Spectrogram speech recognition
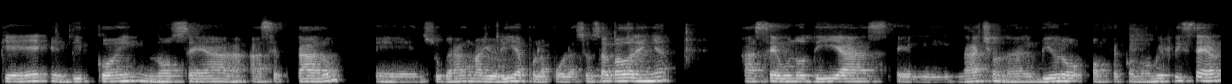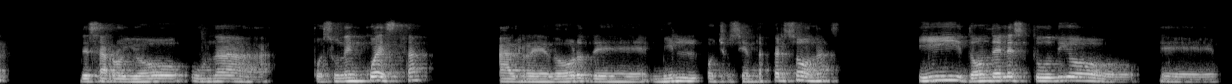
que el Bitcoin no sea aceptado en su gran mayoría por la población salvadoreña. Hace unos días el National Bureau of Economic Research desarrolló una, pues una encuesta alrededor de 1.800 personas y donde el estudio eh,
